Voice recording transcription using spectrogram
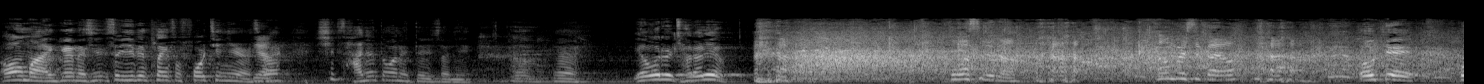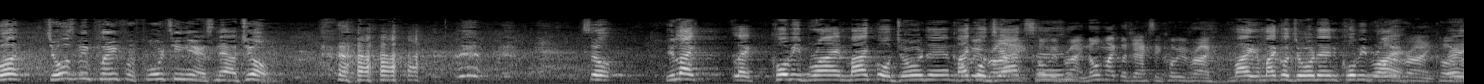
oh my goodness. You, so you've been playing for 14 years, Yeah. right? 14년 동안 했대, 유선이. 예. 영어를 잘하네요. 고맙습니다. 다음 번 쓸까요? Okay. Well, Joe's been playing for 14 years now. Joe. so you like like Kobe Bryant, Michael Jordan, Michael Kobe Bryant, Jackson. Kobe Bryant. No Michael Jackson, Kobe Bryant. Mi- Michael Jordan, Kobe Bryant. Bryant, Kobe there you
